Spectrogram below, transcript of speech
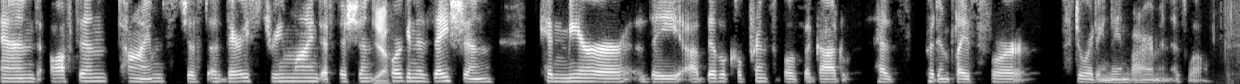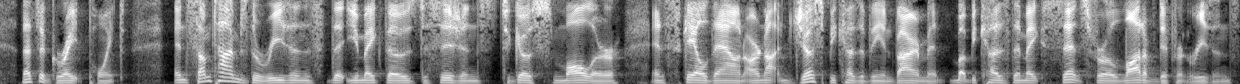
And oftentimes, just a very streamlined, efficient yeah. organization can mirror the uh, biblical principles that God has put in place for stewarding the environment as well. That's a great point. And sometimes the reasons that you make those decisions to go smaller and scale down are not just because of the environment, but because they make sense for a lot of different reasons.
